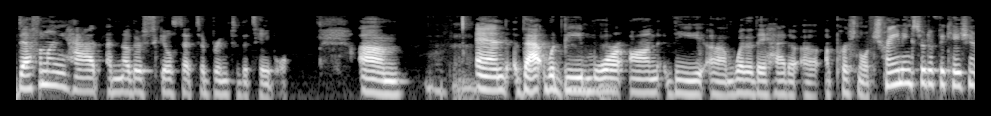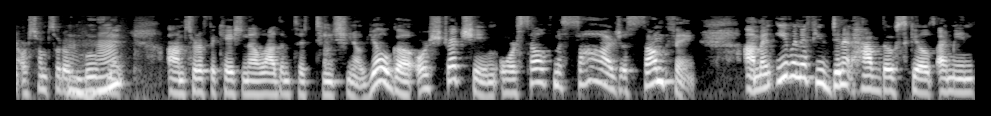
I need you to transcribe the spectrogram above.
definitely had another skill set to bring to the table. Um, that. and that would be more on the um, whether they had a, a personal training certification or some sort of Mhm. movement um, certification that allowed them to teach you know yoga or stretching or self massage or something um, and even if you didn't have those skills i mean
